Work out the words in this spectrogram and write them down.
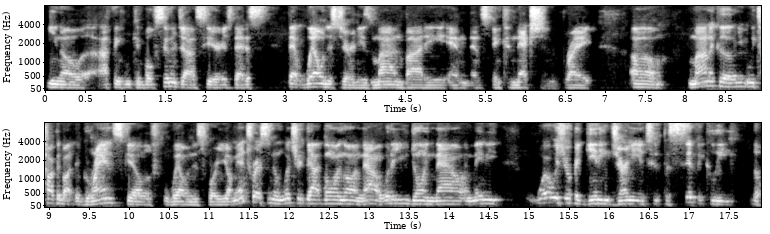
you know, I think we can both synergize here. Is that it's that wellness journey is mind, body, and and, and connection, right? Um, Monica, we talked about the grand scale of wellness for you. I'm interested in what you got going on now. What are you doing now? And maybe where was your beginning journey into specifically the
